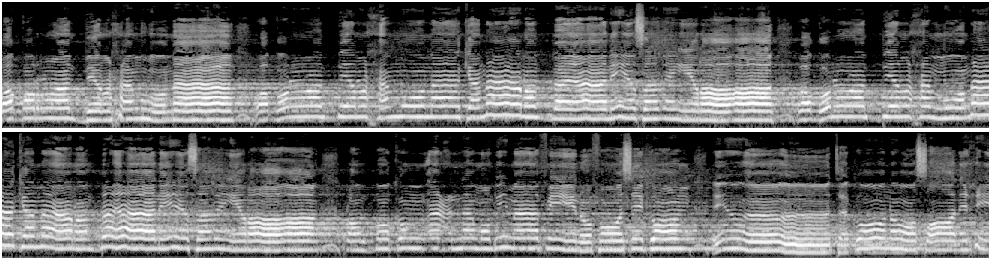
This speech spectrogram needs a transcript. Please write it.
وقل رب ارحمهما وقل رب ارحمهما كما ربياني صغيرا وقل رب ارحمهما كما ربياني صغيرا ربكم أعلم بما في نفوسكم. إن تكونوا صالحين.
